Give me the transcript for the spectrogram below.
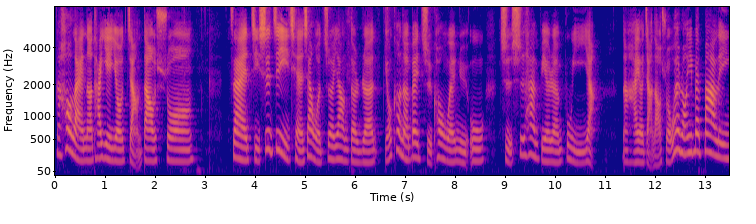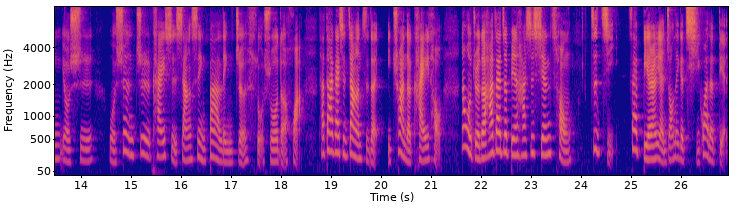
那后来呢，他也有讲到说，在几世纪以前，像我这样的人，有可能被指控为女巫，只是和别人不一样。那还有讲到说，我很容易被霸凌，有时我甚至开始相信霸凌者所说的话。他大概是这样子的一串的开头。那我觉得他在这边，他是先从自己在别人眼中那个奇怪的点，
